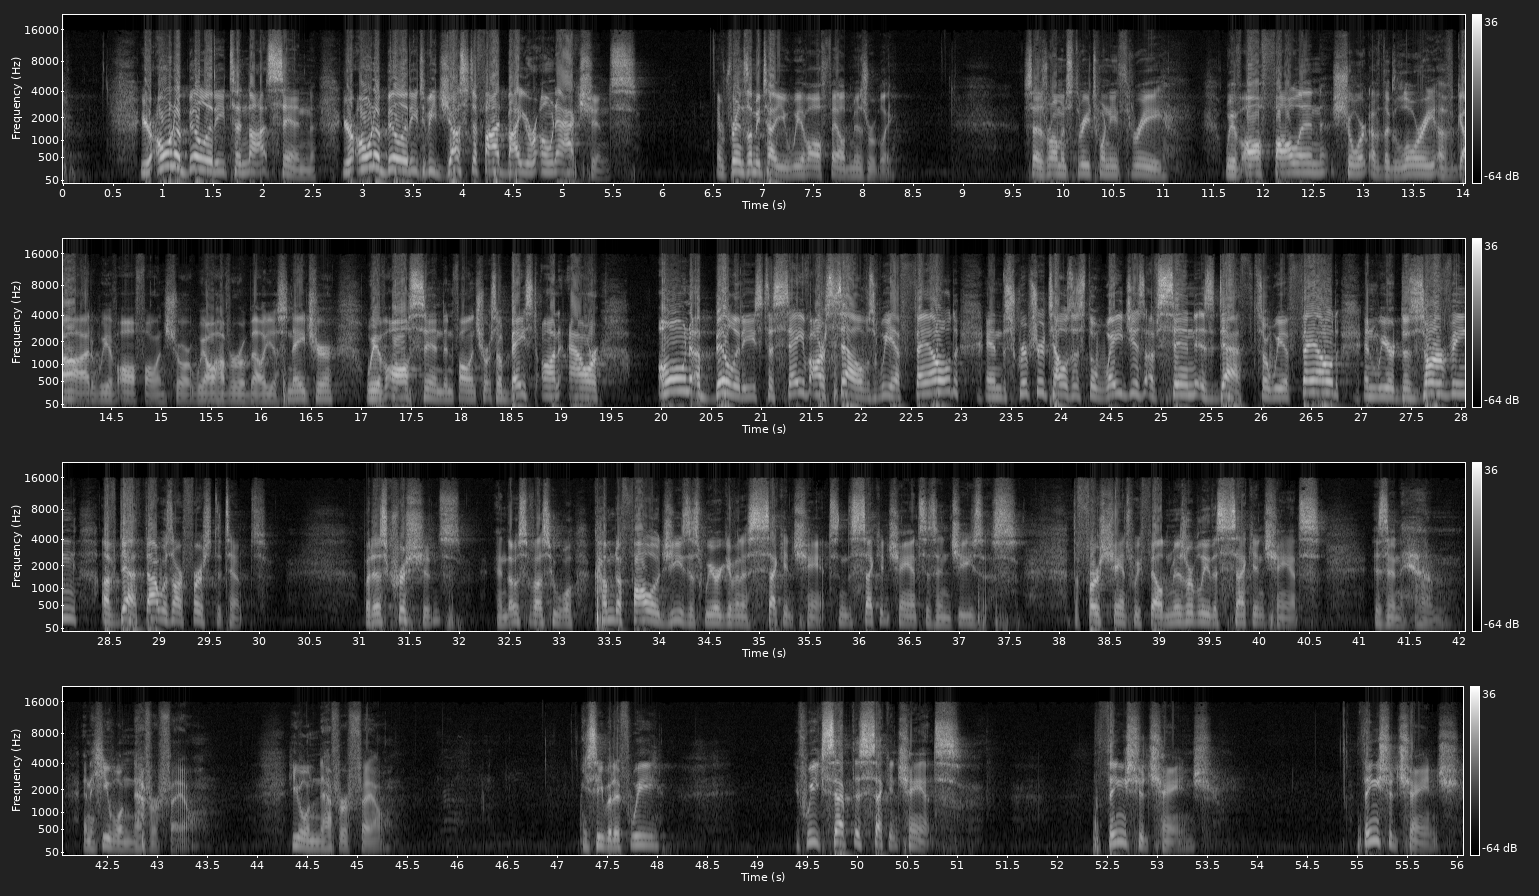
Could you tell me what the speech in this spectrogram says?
your own ability to not sin, your own ability to be justified by your own actions. And friends, let me tell you, we have all failed miserably. It says Romans 3:23, we have all fallen short of the glory of God. We have all fallen short. We all have a rebellious nature. We have all sinned and fallen short. So based on our own abilities to save ourselves, we have failed, and the scripture tells us the wages of sin is death. So we have failed, and we are deserving of death. That was our first attempt. But as Christians, and those of us who will come to follow Jesus, we are given a second chance, and the second chance is in Jesus. The first chance we failed miserably, the second chance is in Him, and He will never fail. He will never fail. You see, but if we if we accept this second chance, things should change. Things should change.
